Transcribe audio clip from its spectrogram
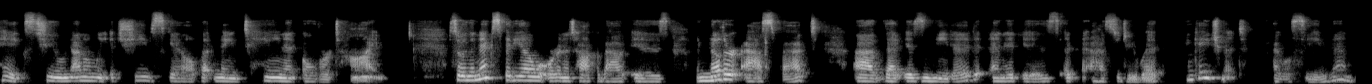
takes to not only achieve scale, but maintain it over time. So, in the next video, what we're going to talk about is another aspect uh, that is needed, and it is it has to do with engagement. I will see you then.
